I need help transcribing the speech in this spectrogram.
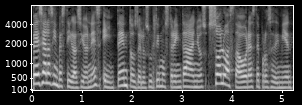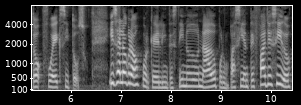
Pese a las investigaciones e intentos de los últimos 30 años, solo hasta ahora este procedimiento fue exitoso. Y se logró porque el intestino donado por un paciente fallecido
